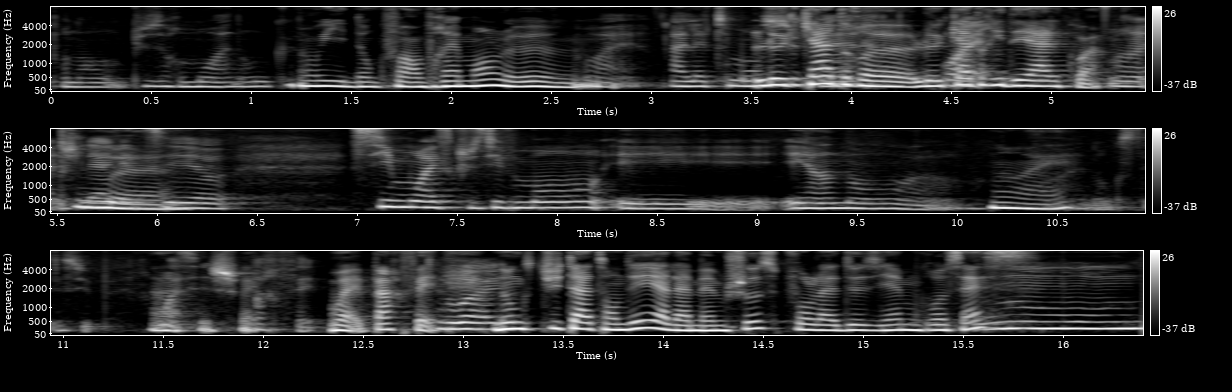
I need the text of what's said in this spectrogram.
pendant plusieurs mois. Donc, Oui, donc enfin vraiment le ouais, allaitement le super. cadre le cadre Ouais. idéal quoi. Ouais, Tout, je l'ai allaité euh, six mois exclusivement et, et un an. euh, ouais. ouais, donc c'était super. Ah, Ouais, c'est chouette. Parfait. Ouais, parfait. Donc tu t'attendais à la même chose pour la deuxième grossesse? Mmh,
